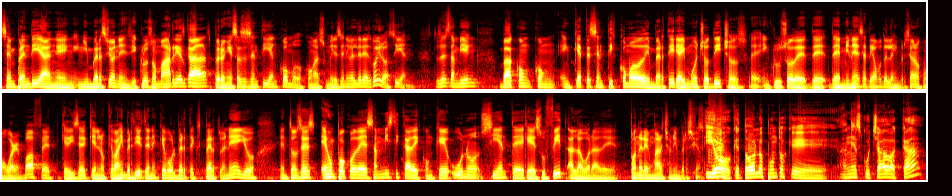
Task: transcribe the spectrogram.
se emprendían en, inversiones incluso más arriesgadas, pero en esas se sentían cómodos con asumir ese nivel de riesgo y lo hacían. Entonces también va con, con en qué te sentís cómodo de invertir. Y hay muchos dichos, eh, incluso de, de, de digamos, de las inversiones, como Warren Buffett, que dice que en lo que vas a invertir tienes que volverte experto en ello. Entonces es un poco de esa mística de con qué uno siente que es su fit a la hora de poner en marcha una inversión. Y ojo, que todos los puntos que han escuchado acá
